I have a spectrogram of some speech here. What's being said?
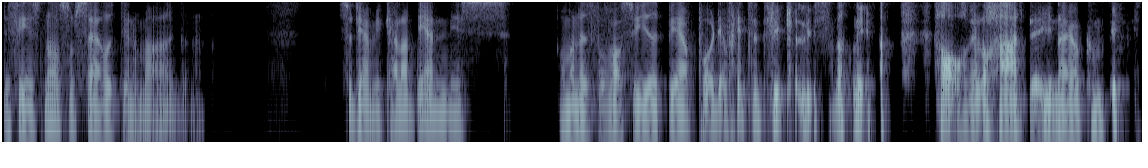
Det finns någon som ser ut genom ögonen. Så den vi kallar Dennis, om man nu får vara så djup i er podd, jag vet inte vilka lyssnare ni har eller hade innan jag kom hit.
